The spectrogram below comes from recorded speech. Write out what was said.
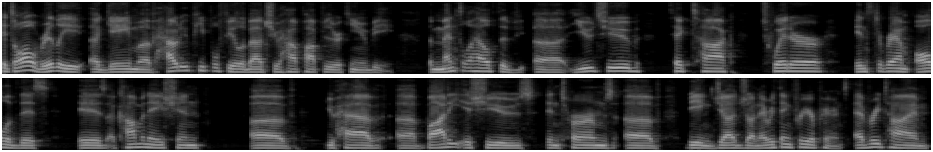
it's all really a game of how do people feel about you? How popular can you be? The mental health of uh, YouTube, TikTok, Twitter, Instagram, all of this is a combination of you have uh, body issues in terms of being judged on everything for your appearance. Every time,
